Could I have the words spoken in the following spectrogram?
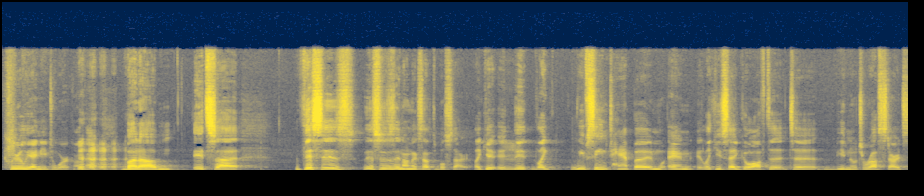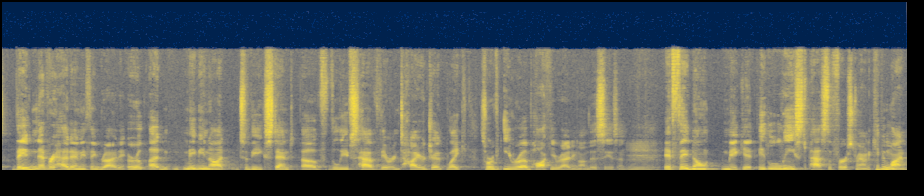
clearly i need to work on that. But um, it's uh, this is this is an unacceptable start. Like it, it, it like we've seen Tampa and, and like you said, go off to, to you know to rough starts. They've never had anything riding, or uh, maybe not to the extent of the Leafs have their entire gen, like sort of era of hockey riding on this season. If they don't make it at least past the first round, keep in mind,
